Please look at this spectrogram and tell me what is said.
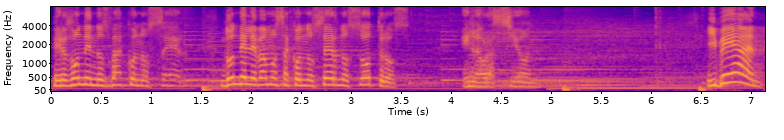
Pero ¿dónde nos va a conocer? ¿Dónde le vamos a conocer nosotros? En la oración. Y vean,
